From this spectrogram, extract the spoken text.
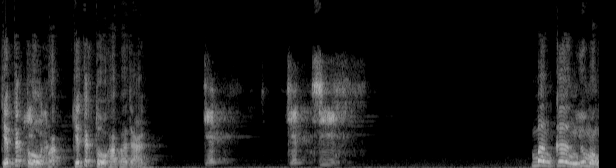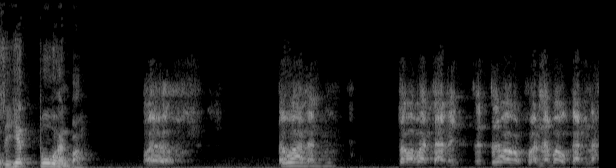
เจ็ดจักโตครับเจ็ดจักโตครับพระอาจารย์เจ็ดเจ็ดสี่ เมืองเกิ้งอยู่หมองสิเฮ็ดปูหันบ่เออ แต่ว่านั่นแต่ว่าว่าแต่นั้นแต่ว่าฝันนะเว้ากันนะ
